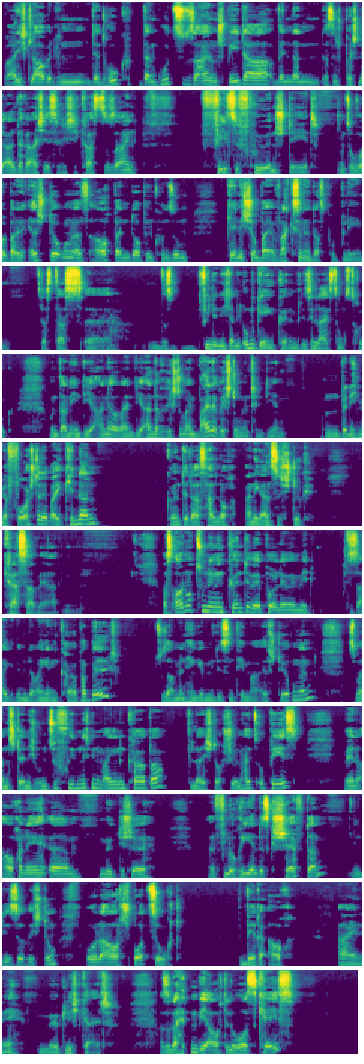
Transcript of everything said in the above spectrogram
Weil ich glaube, dann der Druck, dann gut zu sein und später, wenn dann das entsprechende Alter reich ist, richtig krass zu sein, viel zu früh entsteht. Und sowohl bei den Essstörungen als auch bei dem Dopingkonsum kenne ich schon bei Erwachsenen das Problem dass das, äh, dass viele nicht damit umgehen können mit diesem Leistungsdruck und dann in die eine oder in die andere Richtung in beide Richtungen tendieren. Und wenn ich mir vorstelle, bei Kindern könnte das halt noch ein ganzes Stück krasser werden. Was auch noch zunehmen könnte, wäre Probleme mit, mit dem eigenen Körperbild, Zusammenhänge mit diesem Thema Essstörungen, dass man ständig unzufrieden ist mit dem eigenen Körper, vielleicht auch Schönheits-OPs, wären auch eine ähm, mögliche, ein florierendes Geschäft dann in diese Richtung. Oder auch Sportsucht wäre auch eine Möglichkeit. Also da hätten wir auch den Worst Case,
